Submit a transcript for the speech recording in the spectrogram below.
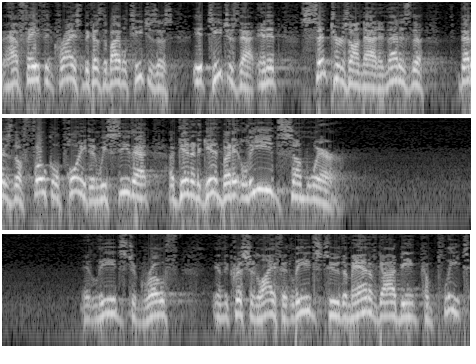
have faith in Christ because the Bible teaches us. It teaches that and it centers on that and that is the, that is the focal point and we see that again and again, but it leads somewhere. It leads to growth in the Christian life. It leads to the man of God being complete,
